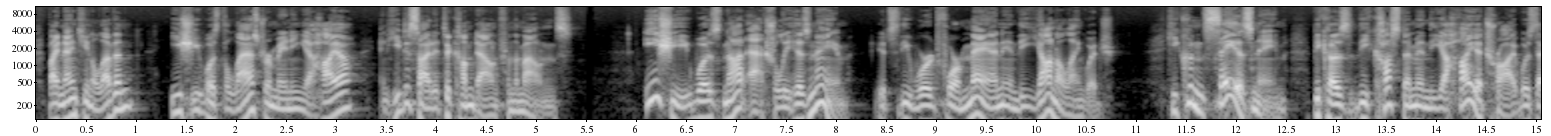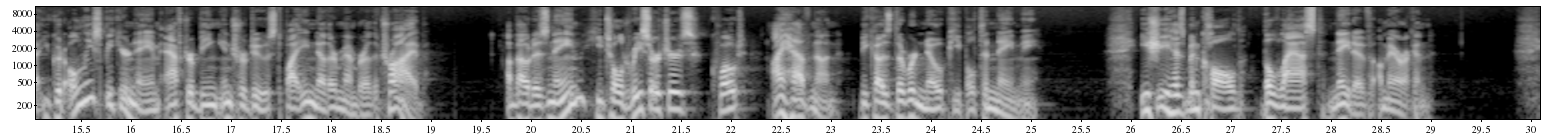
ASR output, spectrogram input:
By 1911, Ishi was the last remaining Yahi, and he decided to come down from the mountains. Ishi was not actually his name. It's the word for man in the Yana language. He couldn't say his name because the custom in the Yahi tribe was that you could only speak your name after being introduced by another member of the tribe. About his name, he told researchers, quote, I have none, because there were no people to name me. Ishi has been called the last Native American.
